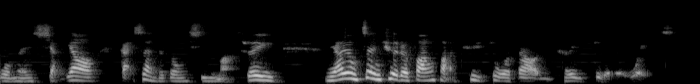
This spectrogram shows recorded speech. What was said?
我们想要改善的东西嘛。所以你要用正确的方法去做到你可以做的位置，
